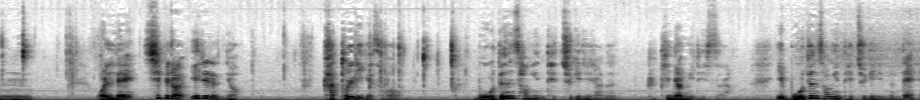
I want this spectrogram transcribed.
음, 원래 11월 1일은요 가톨릭에서 모든 성인 대축일이라는 그 기념일이 있어요. 이 모든 성인 대축일이 있는데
